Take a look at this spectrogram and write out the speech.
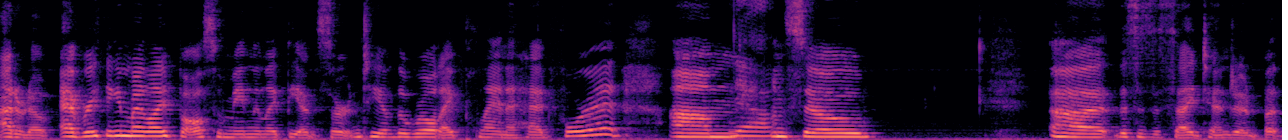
I don't know, everything in my life, but also mainly like the uncertainty of the world. I plan ahead for it. Um, Yeah. And so, uh, this is a side tangent, but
